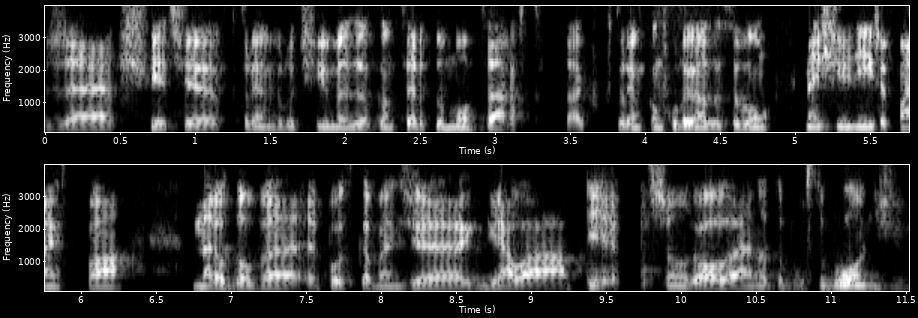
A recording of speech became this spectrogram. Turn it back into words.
że w świecie, w którym wrócimy do koncertu mocarstw, tak, w którym konkurują ze sobą najsilniejsze państwa narodowe Polska będzie grała pierwszą rolę, no to po prostu błądzi.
